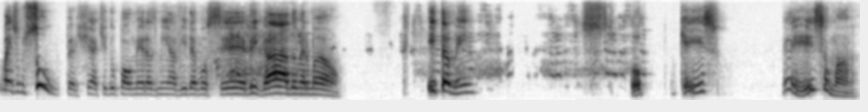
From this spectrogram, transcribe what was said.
mais um super chat do Palmeiras. Minha vida é você. Obrigado, meu irmão. E também. Oh, que isso? Que isso, mano?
